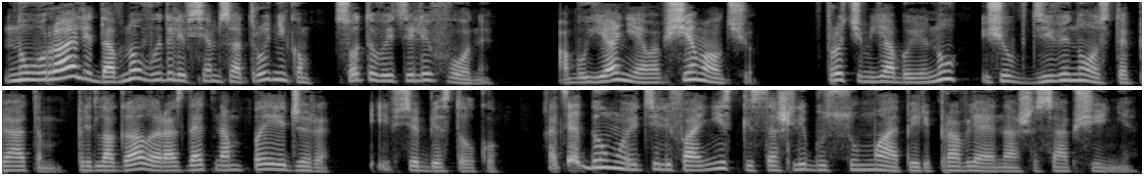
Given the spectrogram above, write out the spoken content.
На Урале давно выдали всем сотрудникам сотовые телефоны. Об Уяне я вообще молчу. Впрочем, я Буяну еще в 95-м предлагала раздать нам пейджеры, и все без толку. Хотя, думаю, телефонистки сошли бы с ума, переправляя наши сообщения.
